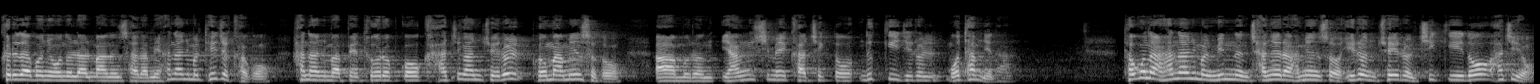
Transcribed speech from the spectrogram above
그러다 보니 오늘날 많은 사람이 하나님을 대적하고 하나님 앞에 더럽고 가증한 죄를 범하면서도 아무런 양심의 가책도 느끼지를 못합니다. 더구나 하나님을 믿는 자녀라 하면서 이런 죄를 짓기도 하지요.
